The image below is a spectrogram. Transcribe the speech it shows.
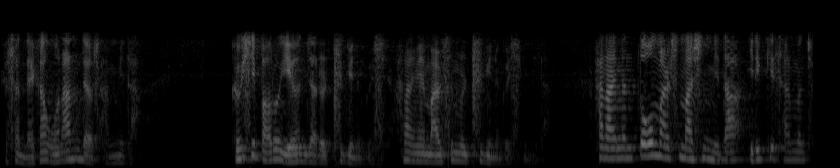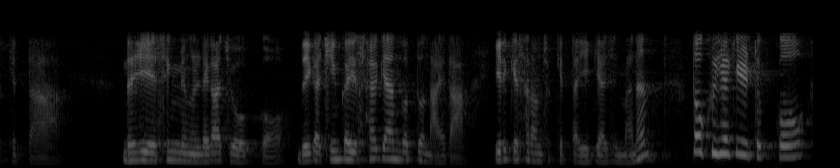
그래서 내가 원하는 대로 삽니다. 그것이 바로 예언자를 죽이는 것이에요. 하나님의 말씀을 죽이는 것입니다. 하나님은 또 말씀하십니다. 이렇게 살면 좋겠다. 너희의 생명을 내가 주었고 너희가 지금까지 살게 한 것도 나이다. 이렇게 살면 좋겠다 얘기하지만은 또 그 얘기를 듣고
